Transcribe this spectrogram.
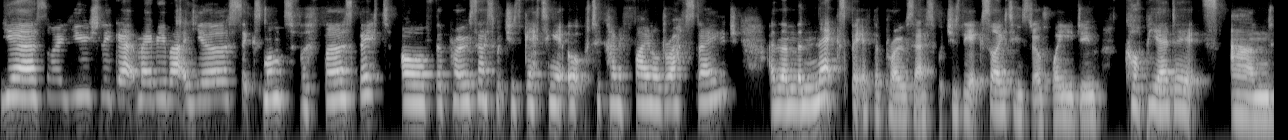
Yeah, so I usually get maybe about a year, six months for the first bit of the process, which is getting it up to kind of final draft stage. And then the next bit of the process, which is the exciting stuff where you do copy edits and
